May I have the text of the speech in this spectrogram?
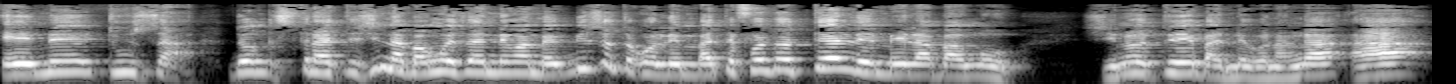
ene tout ça donc stratégie na bango eza ndenge me biso tokolemba te fo totelemela bango sino te bandeko na nga a ah,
